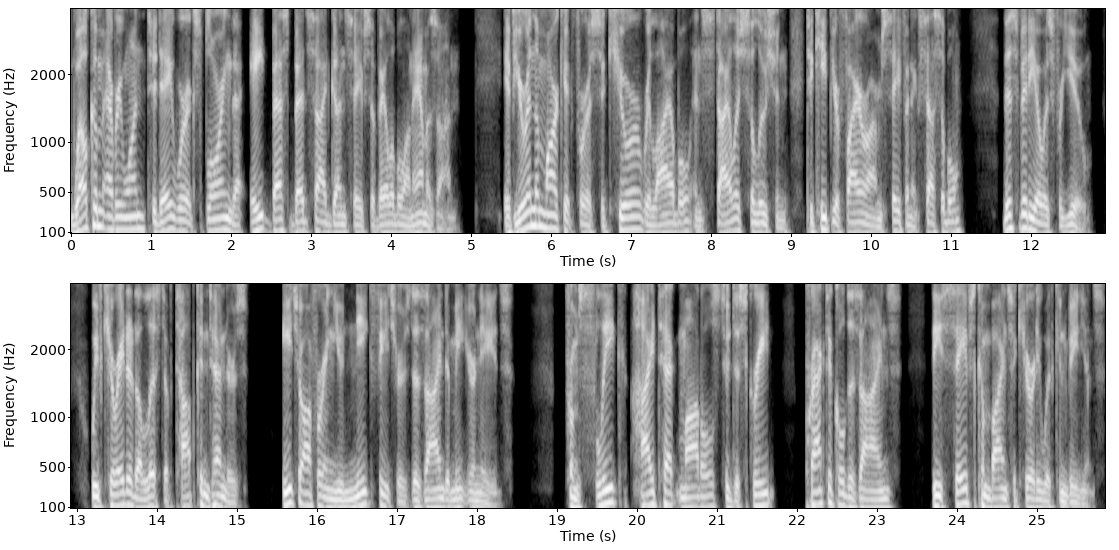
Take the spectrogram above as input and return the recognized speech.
Welcome everyone. Today we're exploring the eight best bedside gun safes available on Amazon. If you're in the market for a secure, reliable, and stylish solution to keep your firearms safe and accessible, this video is for you. We've curated a list of top contenders, each offering unique features designed to meet your needs. From sleek, high-tech models to discreet, practical designs, these safes combine security with convenience.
